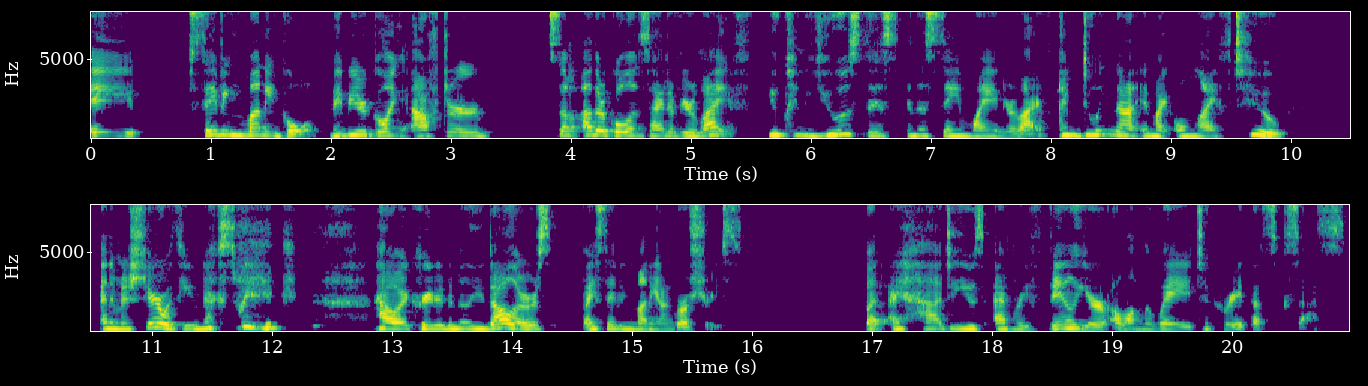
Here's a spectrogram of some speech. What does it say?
a saving money goal. Maybe you're going after some other goal inside of your life. You can use this in the same way in your life. I'm doing that in my own life too. And I'm going to share with you next week how I created a million dollars by saving money on groceries. But I had to use every failure along the way to create that success.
